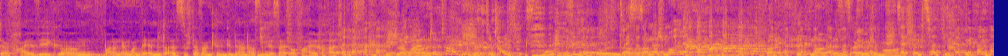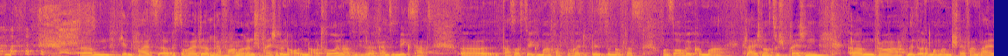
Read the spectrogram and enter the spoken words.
Der freie Weg ähm, war dann irgendwann beendet, als du Stefan kennengelernt hast, denn ihr seid auch verheiratet mittlerweile. Genau, total, total fix. Und, Bestes äh, Engagement. genau, bestes Engagement. Seit 25 Jahren. ähm, jedenfalls äh, bist du heute Performerin, Sprecherin und Autorin. Also dieser ganze Mix hat äh, das aus dir gemacht, was du heute bist. Und auf das Ensemble kommen wir gleich noch zu sprechen. Ähm, fangen wir mit, oder machen wir mit Stefan weiter.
